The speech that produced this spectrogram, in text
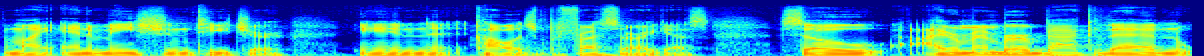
my animation teacher in college, professor, I guess. So I remember back then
